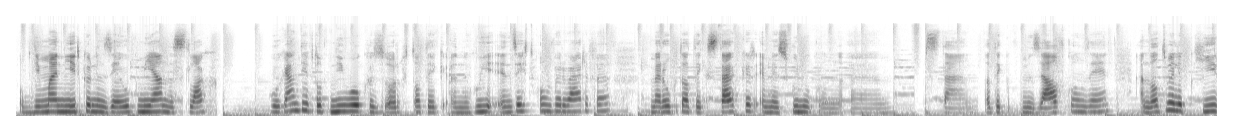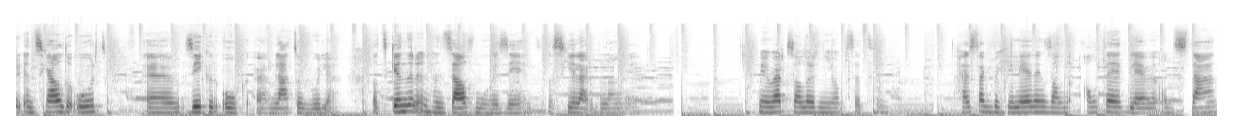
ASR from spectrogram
Op die manier kunnen zij ook mee aan de slag. Gent heeft opnieuw ook gezorgd dat ik een goede inzicht kon verwerven, maar ook dat ik sterker in mijn schoenen kon uh, staan. Dat ik mezelf kon zijn. En dat wil ik hier in Scheldeoord uh, zeker ook uh, laten voelen. Dat kinderen hunzelf mogen zijn. Dat is heel erg belangrijk. Mijn werk zal er niet op zitten. Huisdagbegeleiding zal altijd blijven ontstaan.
